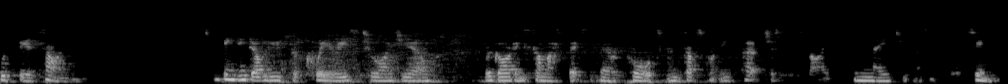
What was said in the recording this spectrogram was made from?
would be assigned. BDW put queries to IGL regarding some aspects of their report and subsequently purchased the site in May 2014.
